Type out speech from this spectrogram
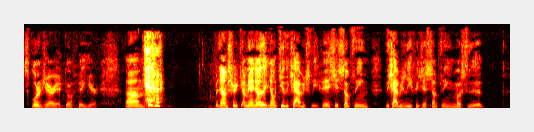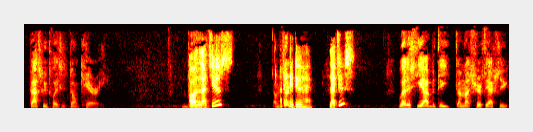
splurge area. Go figure. Um, but I'm sure. I mean, I know they don't do the cabbage leaf. It's just something. The cabbage leaf is just something most of the fast food places don't carry. oh, lettuce? I'm I sorry? think they do have lettuce. Lettuce, yeah, but they. I'm not sure if they actually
